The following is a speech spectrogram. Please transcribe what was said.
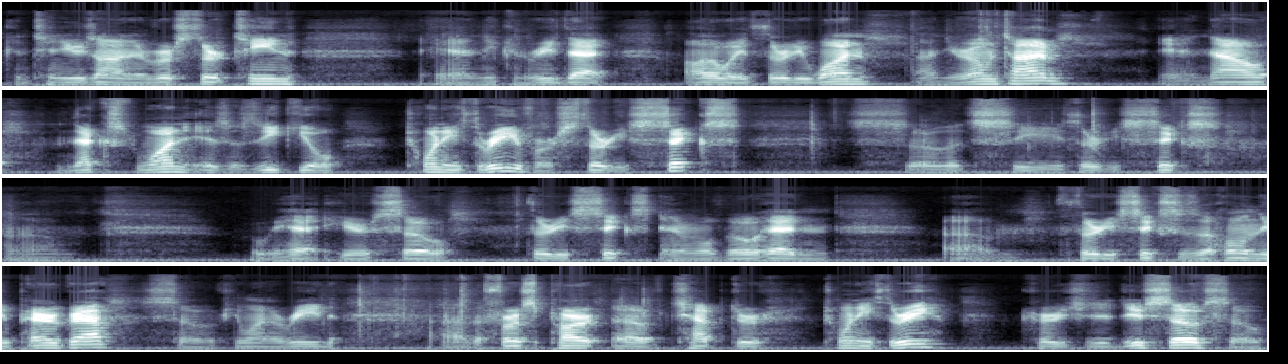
continues on in verse 13, and you can read that all the way to 31 on your own time. And now, next one is Ezekiel 23, verse 36. So let's see, 36. Um, what we had here. So 36, and we'll go ahead and um, 36 is a whole new paragraph. So if you want to read uh, the first part of chapter 23, I encourage you to do so. So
